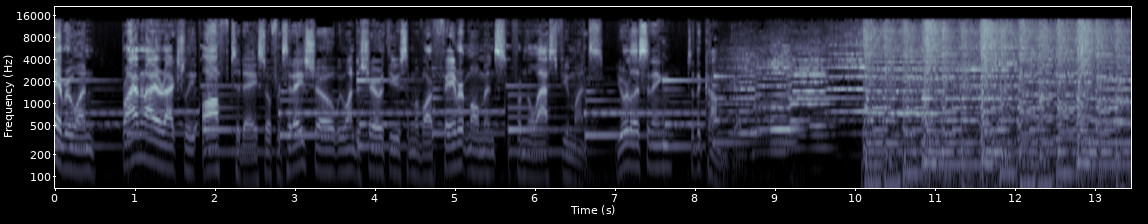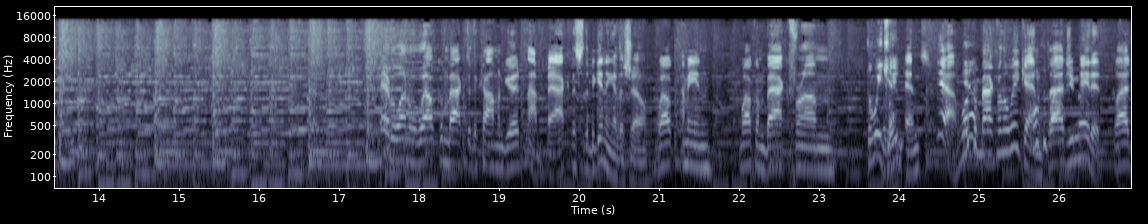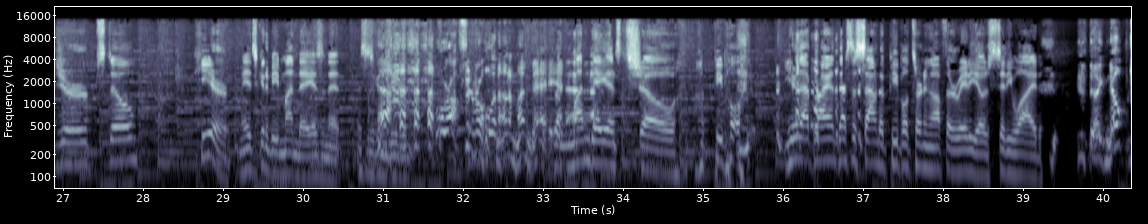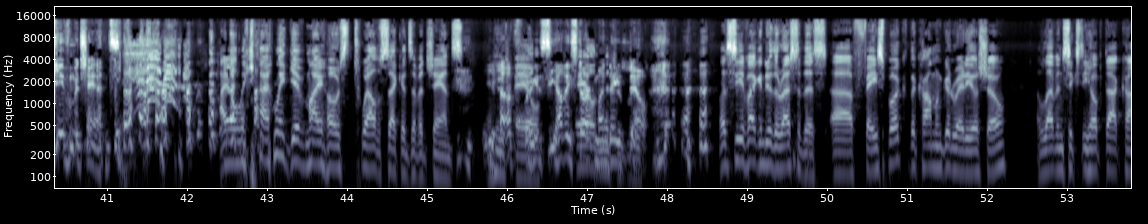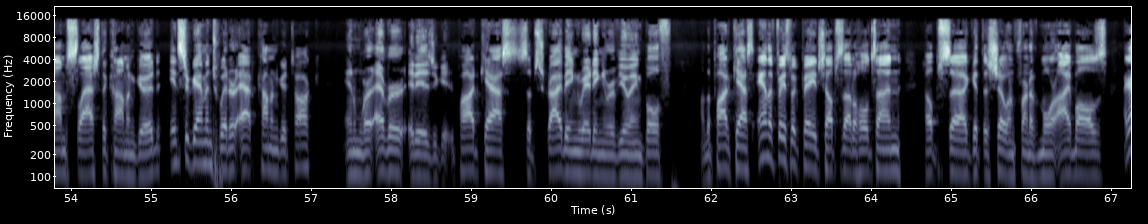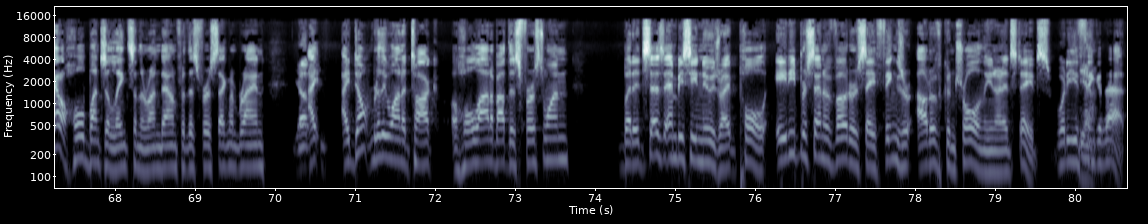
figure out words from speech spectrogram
Hey everyone, Brian and I are actually off today, so for today's show, we wanted to share with you some of our favorite moments from the last few months. You're listening to The Common Good. Hey everyone, welcome back to The Common Good. Not back, this is the beginning of the show. Well, I mean, welcome back from The weekend. Yeah, welcome back from the weekend. Glad you made it. Glad you're still here. I mean, it's going to be Monday, isn't it? This is going to be the, We're off and rolling on a Monday. the Mondayest show. People, you hear that, Brian? That's the sound of people turning off their radios citywide. They're like, nope, gave him a chance. I only, I only give my host twelve seconds of a chance, he we can see how they start Failed Monday's show. Let's see if I can do the rest of this. Uh, Facebook, The Common Good Radio Show, 1160hope.com slash The Common Good, Instagram and Twitter at Common Good Talk, and wherever it is you get your podcasts, subscribing, rating, and reviewing both on the podcast and the Facebook page helps us out a whole ton, helps uh, get the show in front of more eyeballs. I got a whole bunch of links in the rundown for this first segment, Brian. Yep. I, I don't really want to talk a whole lot about this first one, but it says NBC News, right? Poll 80% of voters say things are out of control in the United States. What do you Yeah. think of that?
